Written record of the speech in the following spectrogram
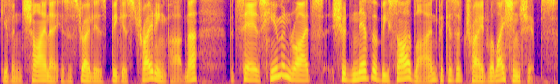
given China is Australia's biggest trading partner, but says human rights should never be sidelined because of trade relationships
